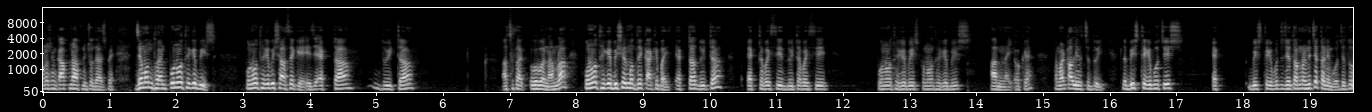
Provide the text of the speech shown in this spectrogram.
ঘনসংখ্যা আপনা আপনি চলে আসবে। যেমন ধরেন, পনেরো থেকে বিশ। পনেরো থেকে বিশ আছে কে? এই যে একটা, দুইটা আচ্ছা থাক ওভাবে না আমরা পনেরো থেকে বিশের মধ্যে কাকে পাই? একটা, দুইটা, একটা পাইছি, দুইটা পাইছি, পনেরো থেকে বিশ, পনেরো থেকে বিশ আর নাই ওকে আমার টালি হচ্ছে দুই। তাহলে বিশ থেকে পঁচিশ, এক, বিশ থেকে পঁচিশ যেহেতু আমরা নিচেরটা নেব, যেহেতু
